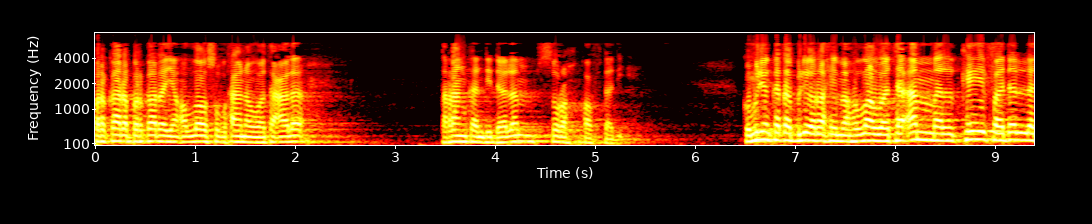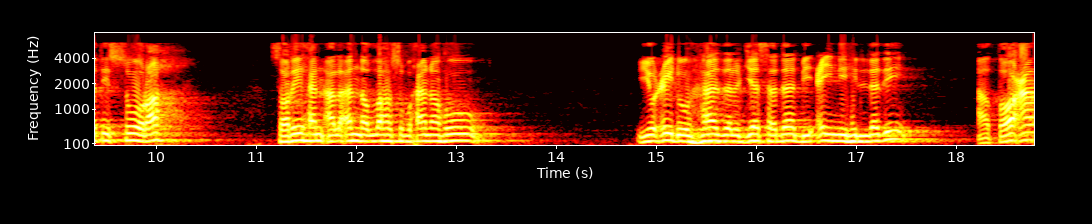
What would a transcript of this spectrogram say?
perkara-perkara yang Allah Subhanahu Wa Taala terangkan di dalam surah Qaf tadi. Kemudian kata beliau rahimahullah wa ta'ammal kaifa dallati surah sarihan ala anna Allah Subhanahu yu'idu hadzal jasada bi'ainihi alladhi ata'a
